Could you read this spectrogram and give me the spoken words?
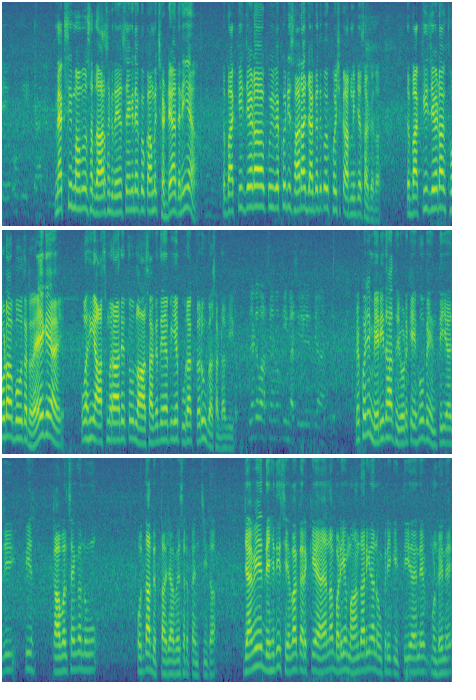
ਤੇ ਉਹ ਵੀ ਕਹਿਣਾ ਚਾਹੁੰਦੇ? ਮੈਕਸਿਮਮ ਸਰਦਾਰ ਸੁਖਦੇਵ ਸਿੰਘ ਨੇ ਕੋਈ ਕੰਮ ਛੱਡਿਆ ਤੇ ਨਹੀਂ ਆ। ਤੇ ਬਾਕੀ ਜਿਹੜਾ ਕੋਈ ਵੇਖੋ ਜੀ ਸਾਰਾ ਜੱਗ ਤੇ ਕੋਈ ਖੁਸ਼ ਕਰ ਨਹੀਂ ਜਾ ਸਕਦਾ। ਤੇ ਬਾਕੀ ਜਿਹੜਾ ਥੋੜਾ ਬਹੁਤ ਰਹਿ ਗਿਆ ਹੈ ਉਹ ਅਸੀਂ ਆਸ ਮਰਾਦੇ ਤੋਂ ਲਾ ਸਕਦੇ ਆ ਵੀ ਇਹ ਪੂਰਾ ਕਰੂਗਾ ਸਾਡਾ ਵੀਰ। ਪਿੰਡ ਵਾਸੀਆਂ ਨੂੰ ਕੀ ਮੈਸੇਜ ਦੇਣਾ ਚਾਹੀਦਾ? ਵੇਖੋ ਜੀ ਮੇਰੀ ਤਾਂ ਹੱਥ ਜੋੜ ਕੇ ਇਹੋ ਬੇਨਤੀ ਆ ਜੀ ਵੀ ਕਾਬਲ ਸਿੰਘ ਨੂੰ ਅਹੁਦਾ ਦਿੱਤਾ ਜਾਵੇ ਸਰਪੰਚੀ ਦਾ। ਜਿਵੇਂ ਇਹ ਦੇਸ਼ ਦੀ ਸੇਵਾ ਕਰਕੇ ਆਇਆ ਨਾ ਬੜੀ ਇਮਾਨਦਾਰੀ ਨਾਲ ਨੌਕਰੀ ਕੀਤੀ ਹੈ ਇਹਨੇ ਮੁੰਡੇ ਨੇ।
